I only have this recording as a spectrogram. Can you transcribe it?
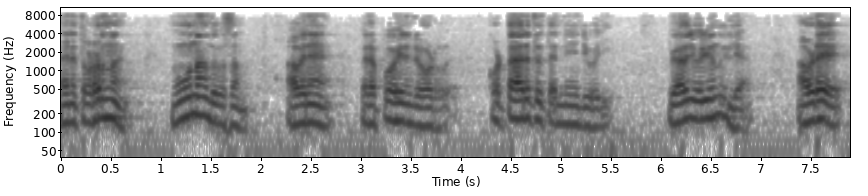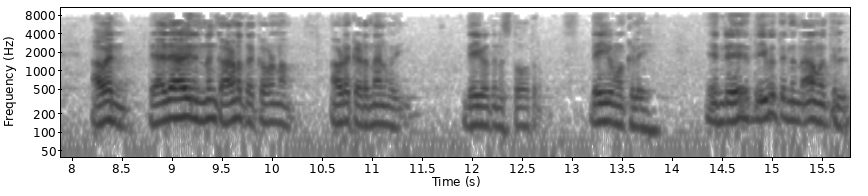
അതിനെ തുടർന്ന് മൂന്നാം ദിവസം അവന് ഒരു അപ്പോയിന്റ്മെന്റ് ഓർഡർ. കൊട്ടാരത്തിൽ തന്നെ ജോലി. വേറെ ജോലിയൊന്നുമില്ല. അവിടെ അവൻ രാജാവിന് ഇന്നും കാണത്തക്കവണ്ണം അവിടെ കിടന്നാൽ മതി. ദൈവത്തിന് സ്തോത്രം. ദൈവമക്കളെ എന്റെ ദൈവത്തിന്റെ നാമത്തിൽ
